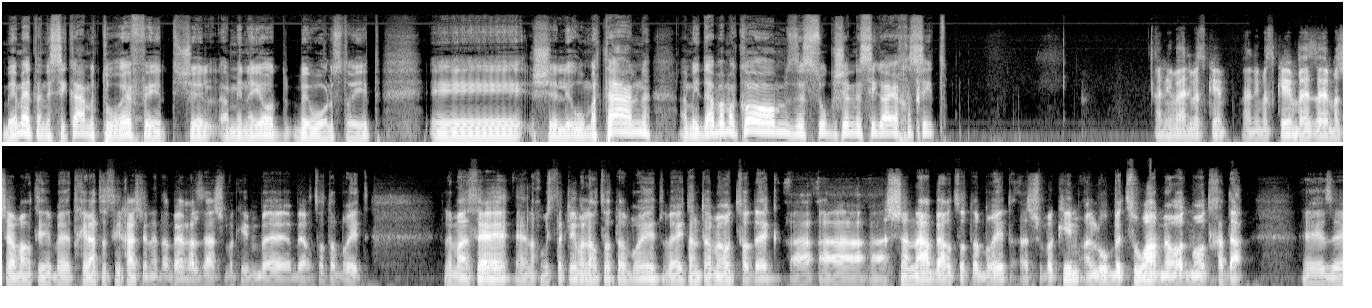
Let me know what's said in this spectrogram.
באמת, הנסיקה המטורפת של המניות בוול סטריט, אה, שלעומתן, עמידה במקום זה סוג של נסיגה יחסית. אני, אני מסכים, אני מסכים, וזה מה שאמרתי בתחילת השיחה שנדבר על זה, השווקים בארצות הברית. למעשה, אנחנו מסתכלים על ארצות הברית, ואיתן, אתה מאוד צודק, השנה בארצות הברית השווקים עלו בצורה מאוד מאוד חדה. אה, זה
